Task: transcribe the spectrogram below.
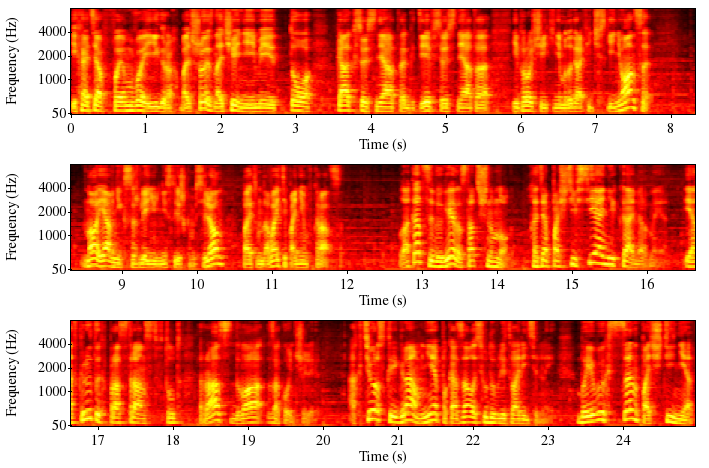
И хотя в FMV играх большое значение имеет то, как все снято, где все снято и прочие кинематографические нюансы, но я в них, к сожалению, не слишком силен, поэтому давайте по ним вкратце. Локаций в игре достаточно много, хотя почти все они камерные и открытых пространств тут раз-два закончили. Актерская игра мне показалась удовлетворительной. Боевых сцен почти нет.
